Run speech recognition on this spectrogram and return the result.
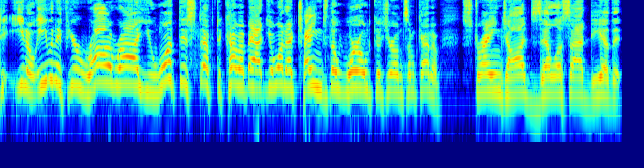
you know, even if you're rah rah, you want this stuff to come about, you want to change the world because you're on some kind of strange, odd, zealous idea that,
